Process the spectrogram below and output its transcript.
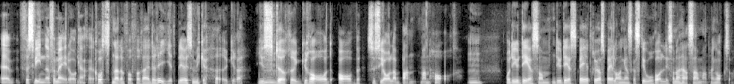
eh, försvinner för mig då kanske. Kostnaden för förräderiet blir ju så mycket högre ju mm. större grad av sociala band man har. Mm. Och det är ju det som, det är ju det tror jag spelar en ganska stor roll i sådana här sammanhang också.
